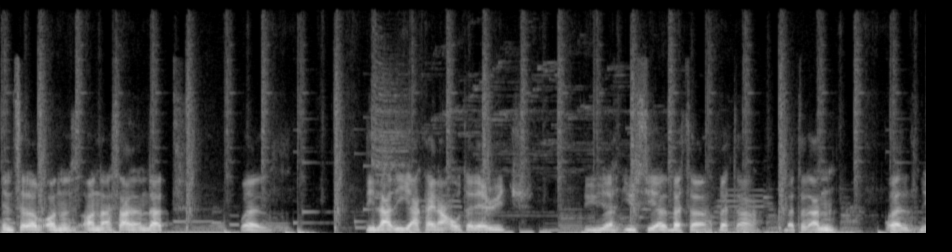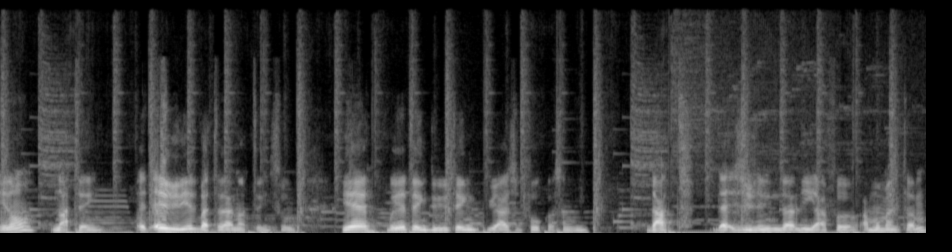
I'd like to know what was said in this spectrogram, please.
instead of on understanding that well the La Liga kind of out of their reach? You UCL better better better than well you know nothing. It, it really is better than nothing. So yeah, what do you think? Do you think we should focus on that that is using La Liga for a momentum?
